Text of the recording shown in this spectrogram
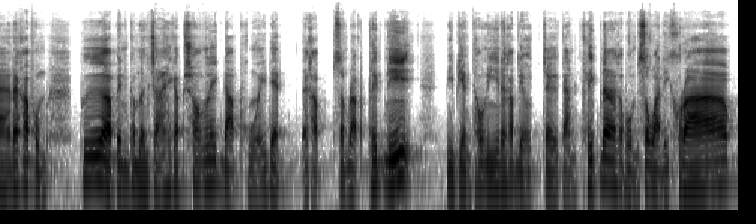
ร์นะครับผมเพื่อเป็นกำลังใจให้กับช่องเลขดับหวยเด็ดนะครับสำหรับคลิปนี้มีเพียงเท่านี้นะครับ เดี๋ยวเจอกันคลิปหน้าครับผม สวัสดีครับ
